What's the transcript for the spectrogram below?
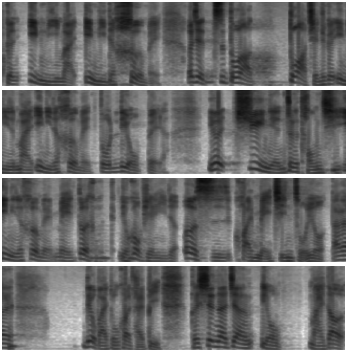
跟印尼买印尼的褐煤，而且是多少多少钱就跟印尼买印尼的褐煤多六倍啊！因为去年这个同期，印尼的褐煤每吨有够便宜的，二十块美金左右，大概六百多块台币。可现在竟然有买到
